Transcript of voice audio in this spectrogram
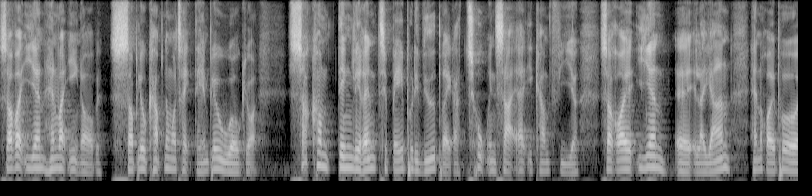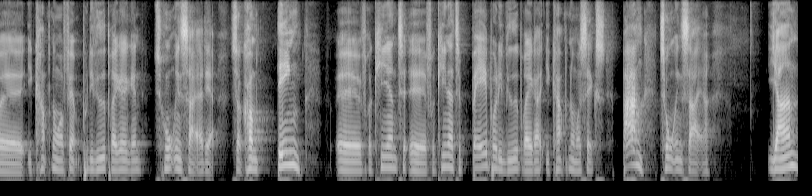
Så var Ian, han var en oppe. Så blev kamp nummer tre, den blev uafgjort. Så kom Deng Liren tilbage på de hvide brækker, tog en sejr i kamp 4. Så røg Ian, øh, eller Jan, han røg på, øh, i kamp nummer 5 på de hvide brækker igen, tog en sejr der. Så kom Ding øh, fra, Kina, øh, fra Kina tilbage på de hvide brækker i kamp nummer 6. Bang! Tog en sejr. Jan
